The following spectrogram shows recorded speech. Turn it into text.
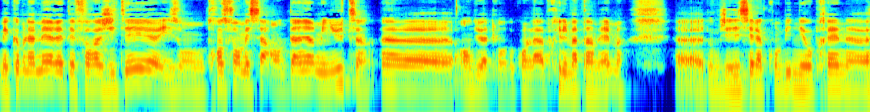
mais comme la mer était fort agitée ils ont transformé ça en dernière minute euh, en duathlon. Donc on l'a appris le matin même. Euh, donc j'ai laissé la combi de néoprène euh,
